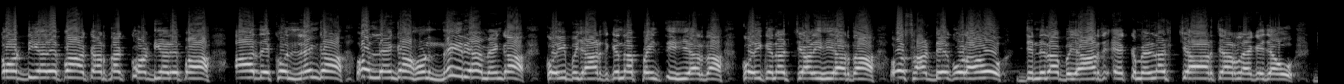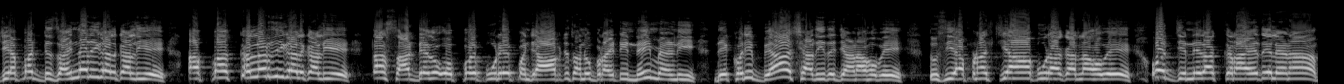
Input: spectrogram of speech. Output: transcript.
ਕੌਡੀਆਂ ਦੇ ਭਾਅ ਕਰਤਾ, ਕੌਡੀਆਂ ਦੇ ਭਾਅ। ਆ ਦੇਖੋ ਲਹਿੰਗਾ, ਉਹ ਲਹਿੰਗਾ ਹੁਣ ਨਹੀਂ ਰਿਹਾ ਮਹਿੰਗਾ। ਕੋਈ ਬਾਜ਼ਾਰ 'ਚ ਕਹਿੰਦਾ 35000 ਦਾ, ਕੋਈ ਕਹਿੰਦਾ 40000 ਦਾ। ਉਹ ਸਾਡੇ ਕੋਲ ਆਓ, ਜਿੰਨੇ ਦਾ ਬਾਜ਼ਾਰ 'ਚ ਇੱਕ ਮਿਲਣਾ ਚਾਰ ਚਾਰ ਲੈ ਕੇ ਜਾਓ। ਜੇ ਆਪਾਂ ਡਿਜ਼ਾਈਨਰ ਦੀ ਗੱਲ ਕਰ ਲਈਏ, ਆਪਾਂ ਕਲਰ ਦੀ ਗੱਲ ਕਰ ਲਈਏ, ਤਾਂ ਸਾਡੇ ਤੋਂ ਉੱਪਰ ਪੂਰੇ ਪੰਜਾਬ 'ਚ ਤੁਹਾਨੂੰ ਵੈਰਾਈਟੀ ਨਹੀਂ ਮਿਲਣੀ। ਦੇਖੋ ਜੀ, ਵਿਆਹ ਸ਼ਾਦੀ ਤੇ ਜਾਣਾ ਹੋਵੇ, ਤੁਸੀਂ ਆਪਣਾ ਚਾਅ ਪੂਰਾ ਕਰਨਾ ਹੋਵੇ, ਉਹ ਜਿੰਨੇ ਦਾ ਕਿਰਾਏ ਤੇ ਲੈਣਾ,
